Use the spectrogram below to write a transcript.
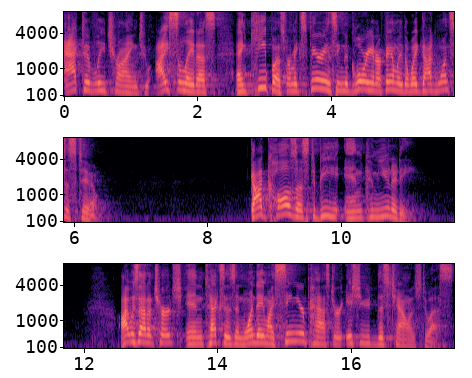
actively trying to isolate us and keep us from experiencing the glory in our family the way God wants us to. God calls us to be in community. I was at a church in Texas, and one day my senior pastor issued this challenge to us.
